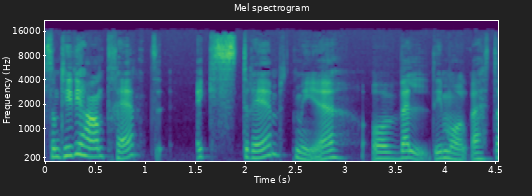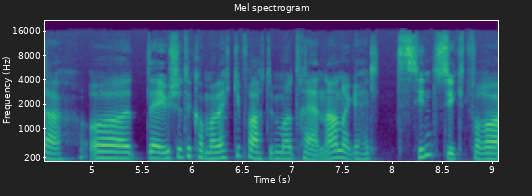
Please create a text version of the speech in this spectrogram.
Samtidig har han trent ekstremt mye og veldig målretta. Og det er jo ikke til å komme vekk ifra at du må trene noe helt sinnssykt for å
